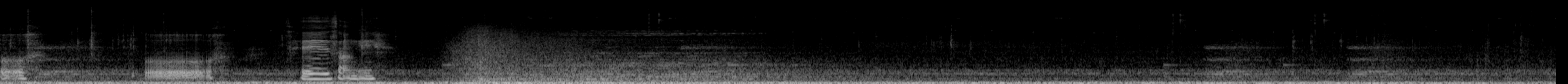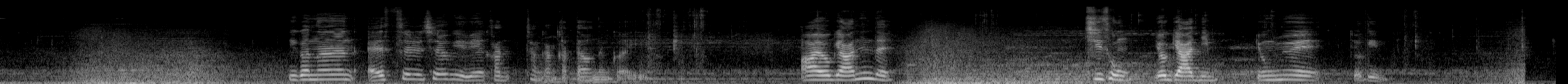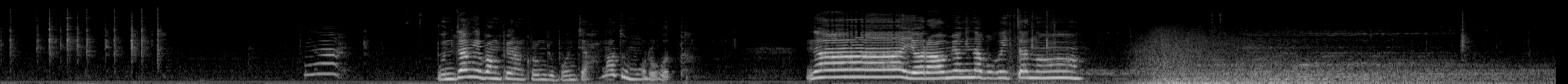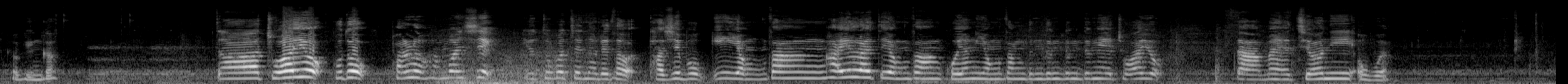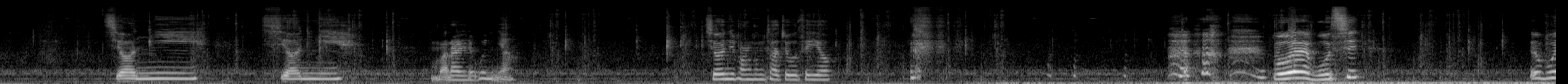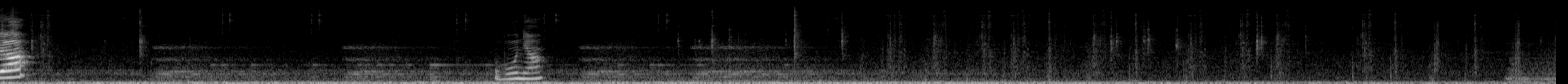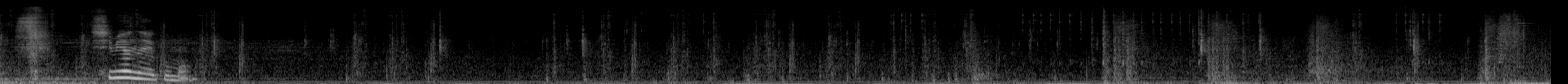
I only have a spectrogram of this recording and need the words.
어, 어, 세상에. 이거는 S를 채우기 위해 가, 잠깐 갔다 오는 거예요. 아 여기 아닌데. 지송 여기 아님. 영묘의 저기. 아, 문장의 방패랑 그런 게 뭔지 하나도 모르겠다. 나 19명이나 보고 있잖아. 여긴가? 자, 좋아요, 구독, 팔로우 한 번씩 유튜브 채널에서 다시 보기 영상, 하이라이트 영상, 고양이 영상 등등등등의 좋아요. 그다음에 지연이, 어 뭐야? 지연이, 지연이 말하려고 했냐? 지연이 방송 자주 오세요. 뭐해, 뭐지? 이거 뭐야? 뭐냐? 심연의 구멍.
